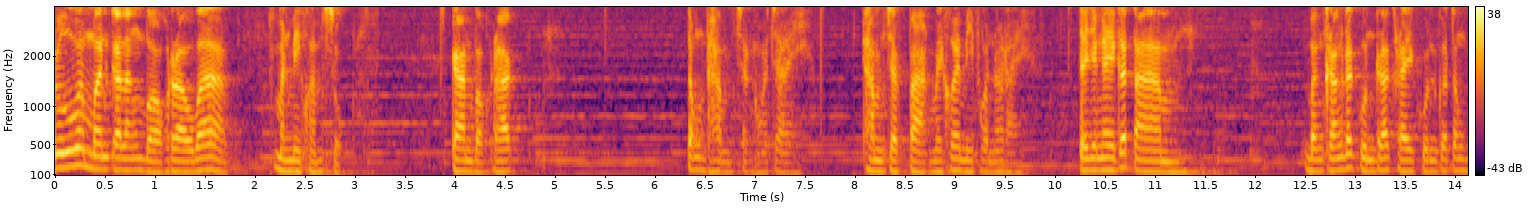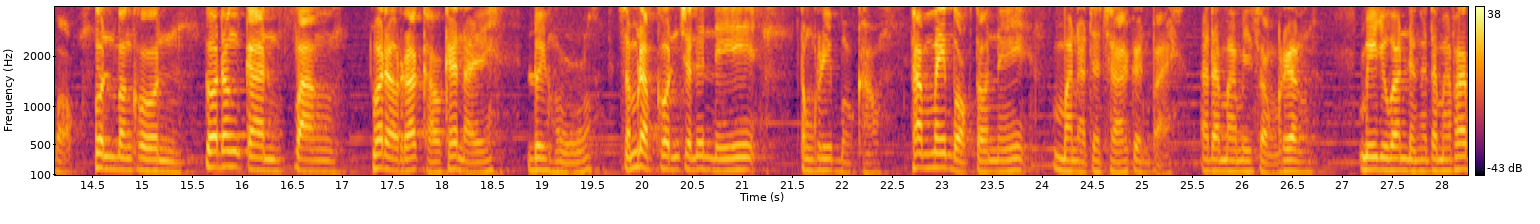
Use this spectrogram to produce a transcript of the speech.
รู้ว่ามันกำลังบอกเราว่ามันมีความสุข การบอกรัก ต้องทำจากหัวใจทำจากปากไม่ค่อยมีผลอะไร แต่ยังไงก็ตาม บางครั้งถ้าคุณรักใครคุณก็ต้องบอก คนบางคนก็ต้องการฟังว่าเรารักเขาแค่ไหนด้วยหูสำหรับคนชนิดนี้ต้องรีบบอกเขา ถ้าไม่บอกตอนนี้มันอาจจะช้าเกินไปอาตมามีสองเรื่อง มีอยู่วันหนึ่งอาตมาภาพ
